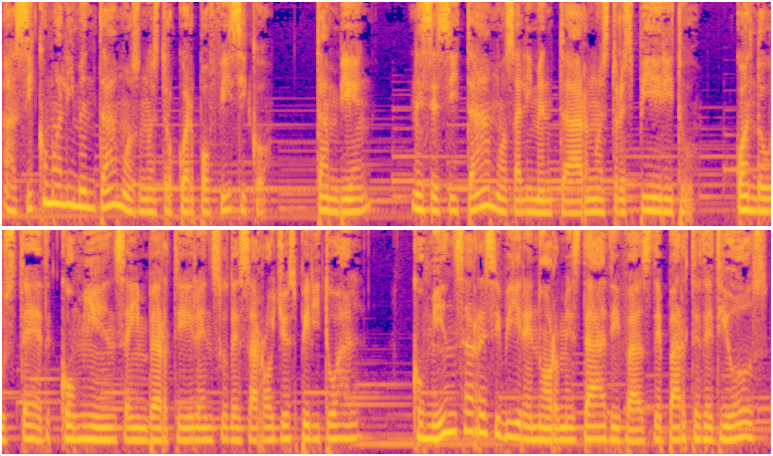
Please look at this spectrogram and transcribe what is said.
Así como alimentamos nuestro cuerpo físico, también Necesitamos alimentar nuestro espíritu. Cuando usted comienza a invertir en su desarrollo espiritual, comienza a recibir enormes dádivas de parte de Dios.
